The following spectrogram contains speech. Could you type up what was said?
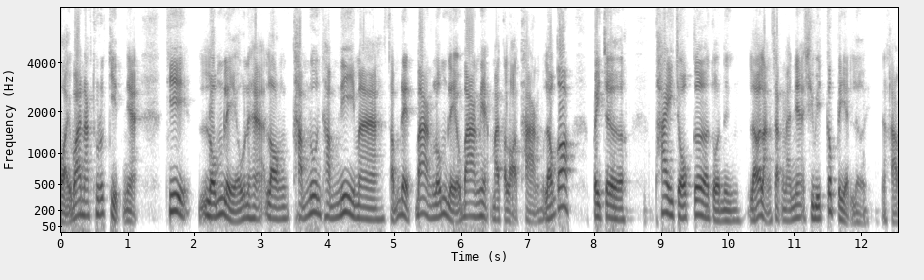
บ่อยๆว่านักธุรกิจเนี่ยที่ล้มเหลวนะฮะลองทำนู่นทำนี่มาสำเร็จบ้างล้มเหลวบ้างเนี่ยมาตลอดทาง แล้วก็ไปเจอไพ่โจ๊กเกอร์ตัวหนึ่งแล้วหลังจากนั้นเนี่ยชีวิตก็เปลี่ยนเลยนะครับ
